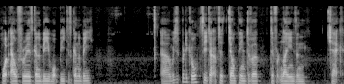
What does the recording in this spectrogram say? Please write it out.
what alpha is going to be, what beta is going to be. Uh, which is pretty cool, so you don't have to jump into the different lanes and check.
